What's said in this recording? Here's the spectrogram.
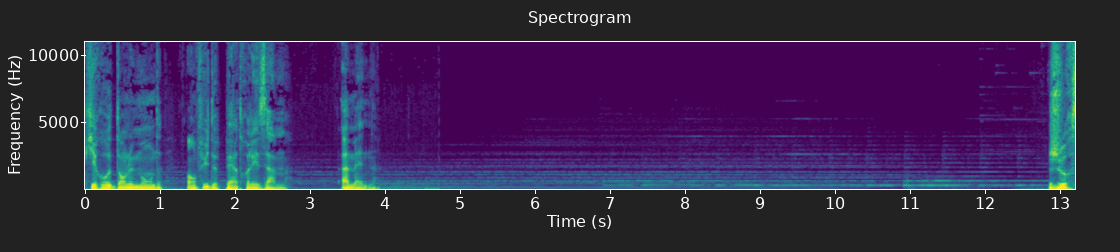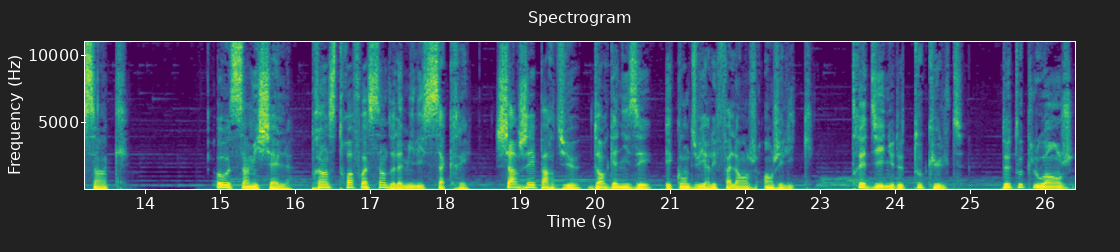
qui rôdent dans le monde en vue de perdre les âmes. Amen. Jour 5 Ô Saint Michel, prince trois fois saint de la milice sacrée, chargé par Dieu d'organiser et conduire les phalanges angéliques, très digne de tout culte, de toute louange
